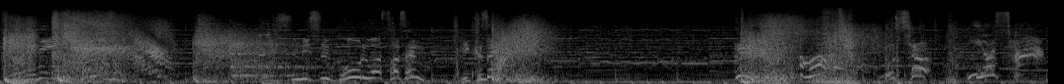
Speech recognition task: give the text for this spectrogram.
これでいけんだぞスミスゴールはさせん。行くぜ。よっしゃ。よっしゃ。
